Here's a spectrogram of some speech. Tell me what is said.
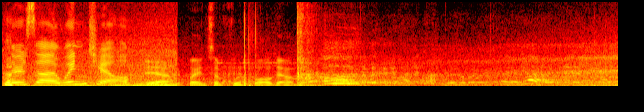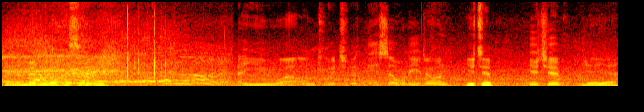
There's a wind chill. Yeah. They're playing some football down there. In the middle of the city. Are you uh, on Twitch with this, or what are you doing? YouTube. YouTube. Yeah, yeah.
